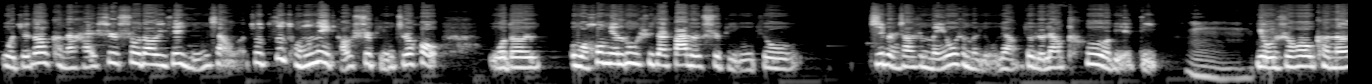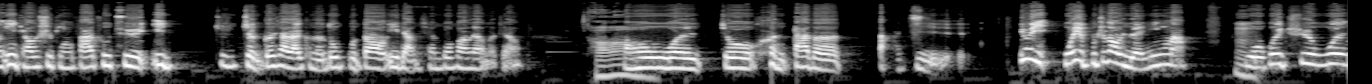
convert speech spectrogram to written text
我觉得可能还是受到一些影响了。就自从那条视频之后，我的我后面陆续在发的视频就基本上是没有什么流量，就流量特别低。嗯，有时候可能一条视频发出去一就是整个下来可能都不到一两千播放量的这样。啊，然后我就很大的打击，因为我也不知道原因嘛，嗯我会去问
